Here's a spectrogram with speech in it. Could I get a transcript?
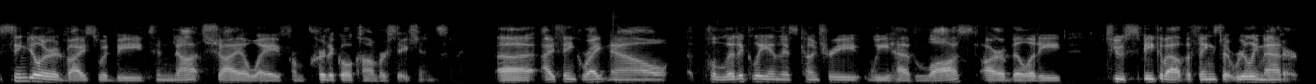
singular advice would be to not shy away from critical conversations. Uh, I think right now, politically in this country, we have lost our ability to speak about the things that really matter.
